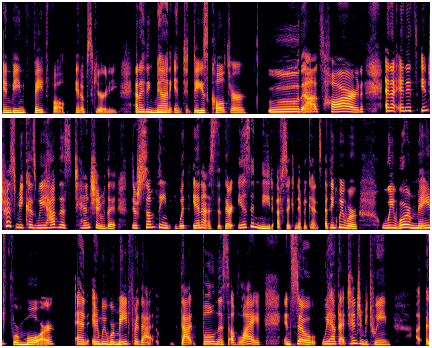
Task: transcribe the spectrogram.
in being faithful in obscurity. And I think, man, in today's culture, Ooh, that's hard. And and it's interesting because we have this tension that there's something within us that there is a need of significance. I think we were we were made for more and and we were made for that that fullness of life. And so we have that tension between uh,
